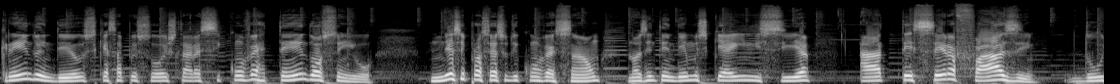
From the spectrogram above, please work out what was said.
crendo em Deus que essa pessoa estará se convertendo ao Senhor. Nesse processo de conversão, nós entendemos que aí inicia a terceira fase do,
